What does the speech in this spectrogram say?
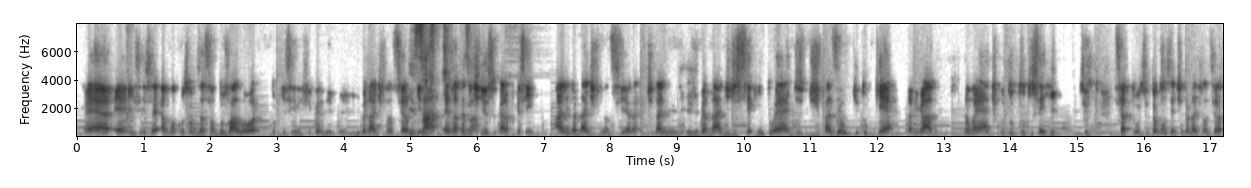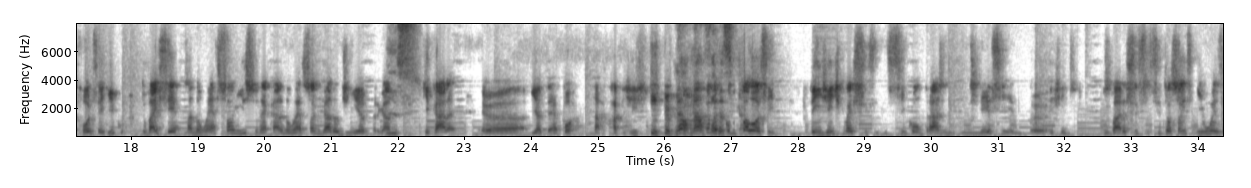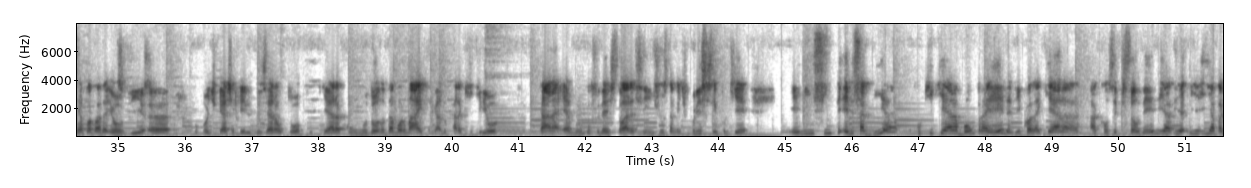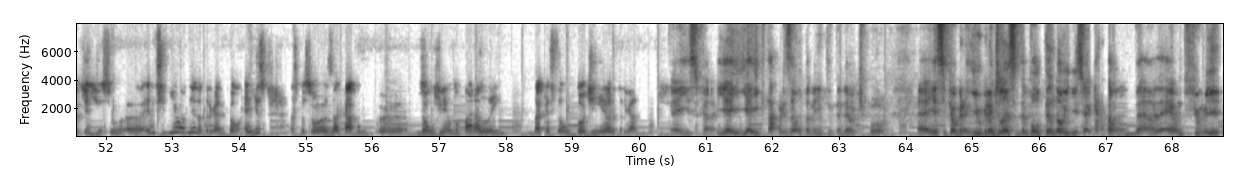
É, é, isso é uma customização do valor do que significa liberdade financeira. Exato. É exatamente exato. isso, cara. Porque assim, a liberdade financeira te dá liberdade de ser quem tu é, de, de fazer o que tu quer, tá ligado? Não é tipo tu, tu, tu ser rico. Se, se, a tu, se o teu conceito de liberdade financeira for ser rico, tu vai ser. Mas não é só isso, né, cara? Não é só ligado ao dinheiro, tá ligado? Isso. Porque, cara, uh, e até, porra, tá, rapidinho. Não, não, Como, como tu falou, assim, tem gente que vai se, se encontrar nesse, uh, enfim, em várias situações. E um exemplo agora, eu vi uh, o podcast aquele do Zero ao Topo, que era com o dono da Mormai, tá ligado? O cara que criou. Cara, é muito foder a história, assim, justamente por isso, assim, porque ele, ele sabia o que, que era bom para ele ali, qual é que era a concepção dele, e a, e, e a partir disso uh, ele seguiu a vida, tá ligado? Então é isso, as pessoas acabam uh, não vendo para além da questão do dinheiro, tá ligado? É isso, cara. E aí, e aí que tá a prisão também, tu entendeu? Tipo, é, esse que é o, e o grande lance, voltando ao início, é, cara, tá um, é um filme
